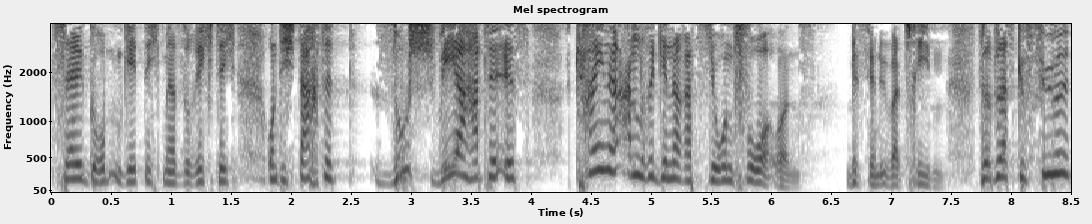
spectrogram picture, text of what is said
Zellgruppen geht nicht mehr so richtig. Und ich dachte, so schwer hatte es keine andere Generation vor uns. bisschen übertrieben. So das Gefühl,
